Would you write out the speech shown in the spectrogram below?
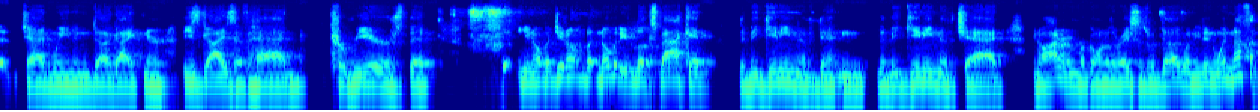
uh, chad and doug eichner these guys have had careers that you know, but you know, but nobody looks back at the beginning of Denton, the beginning of Chad. You know, I remember going to the races with Doug when he didn't win nothing.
